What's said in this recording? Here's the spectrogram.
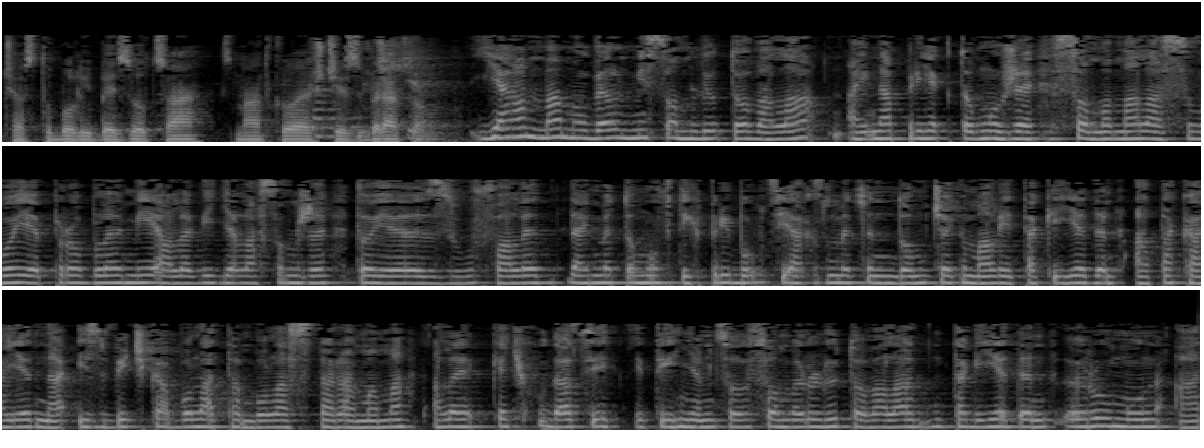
často boli bez oca, s matkou a ešte s bratom. Ja mamu veľmi som ľutovala, aj napriek tomu, že som mala svoje problémy, ale videla som, že to je zúfale. Dajme tomu v tých príbovciach sme ten domček mali taký jeden a taká jedna izbička bola, tam bola stará mama, ale keď chudáci tých Nemcov som ľutovala, tak jeden Rumun a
